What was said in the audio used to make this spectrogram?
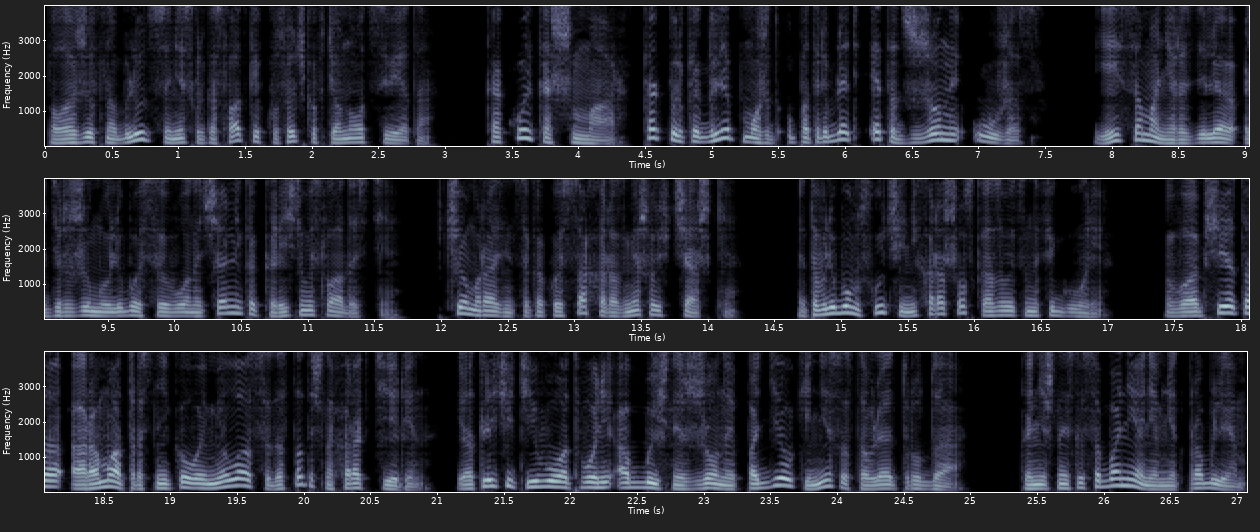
положив на блюдце несколько сладких кусочков темного цвета. Какой кошмар! Как только Глеб может употреблять этот сжженный ужас. Я и сама не разделяю одержимую любовь своего начальника коричневой сладости. В чем разница, какой сахар размешивать в чашке? Это в любом случае нехорошо сказывается на фигуре. Вообще-то, аромат тростниковой мелассы достаточно характерен, и отличить его от вони обычной сжженной подделки не составляет труда. Конечно, если с обонянием нет проблем.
